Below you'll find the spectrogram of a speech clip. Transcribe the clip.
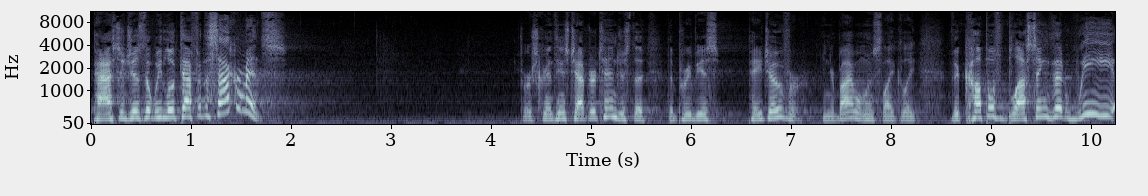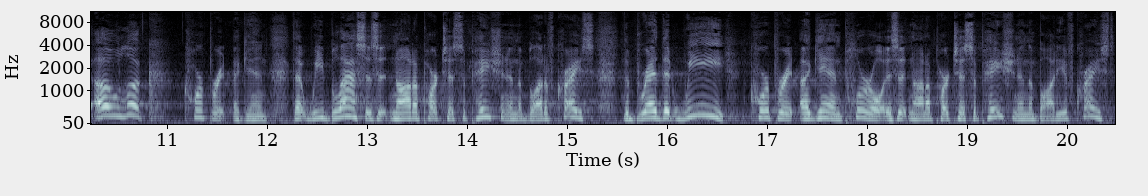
passages that we looked at for the sacraments, 1 Corinthians chapter 10, just the, the previous page over in your Bible, most likely. The cup of blessing that we, oh, look, corporate again, that we bless, is it not a participation in the blood of Christ? The bread that we, corporate again, plural, is it not a participation in the body of Christ?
